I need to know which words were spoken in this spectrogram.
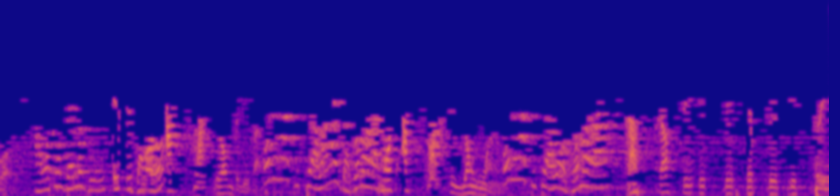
world. àwọn tó ń bẹ lóde It is must mọ́ra. It must attract the young one. Ó ní. That's that's the the the the, the, three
